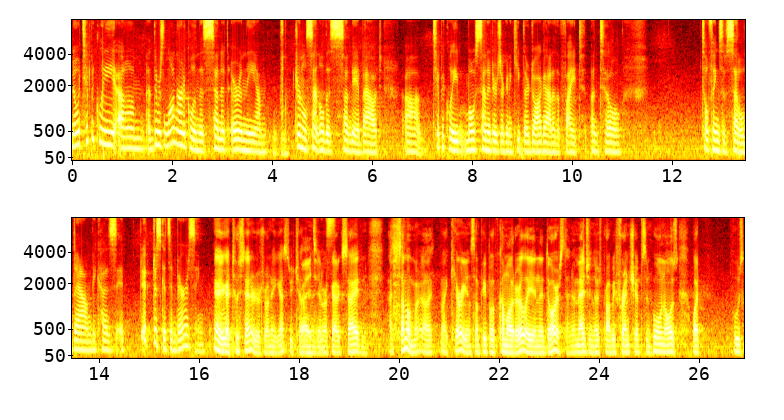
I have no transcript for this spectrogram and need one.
No, typically, um, there was a long article in the Senate or in the um, Journal Sentinel this Sunday about uh, typically most senators are going to keep their dog out of the fight until until things have settled down because it it just gets embarrassing. Yeah, you got two senators running against each other on the Democratic side, and uh, some of them, uh, like Kerry and some people have come out early and endorsed, and I imagine there's probably friendships, and who knows what, whose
